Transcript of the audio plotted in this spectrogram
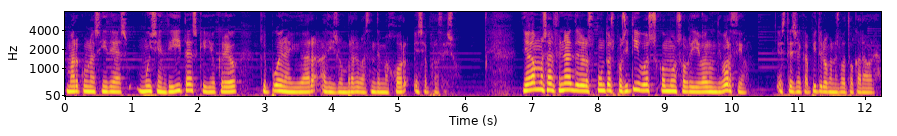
Marco unas ideas muy sencillitas que yo creo que pueden ayudar a vislumbrar bastante mejor ese proceso. Llegamos al final de los puntos positivos, como sobrellevar un divorcio. Este es el capítulo que nos va a tocar ahora.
